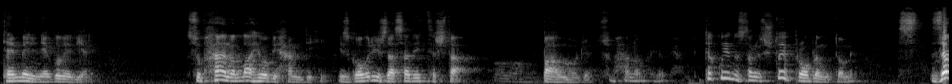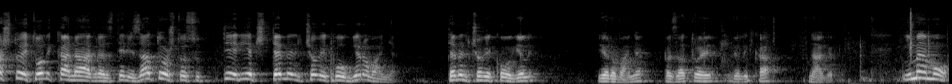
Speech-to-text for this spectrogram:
temelj njegove vjere. Subhanallahi wa bihamdihi. Izgovoriš zasadite šta? Palmođe. Subhanallahi wa bihamdihi. Tako jednostavno, što je problem u tome? Zašto je tolika nagrada te riječi? Zato što su te riječi temelj čovjekovog vjerovanja. Temelj čovjekovog jeli, vjerovanja, pa zato je velika nagrada. Imamo,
